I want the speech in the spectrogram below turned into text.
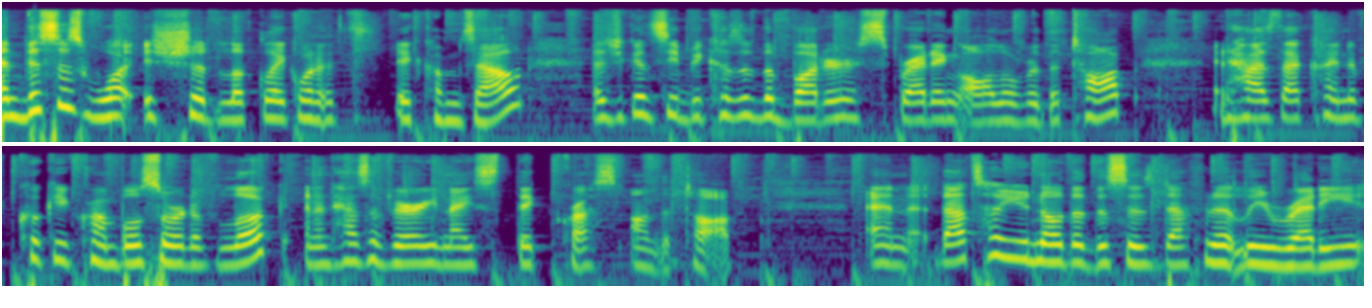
And this is what it should look like when it's, it comes out. As you can see, because of the butter spreading all over the top, it has that kind of cookie crumble sort of look, and it has a very nice thick crust on the top. And that's how you know that this is definitely ready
